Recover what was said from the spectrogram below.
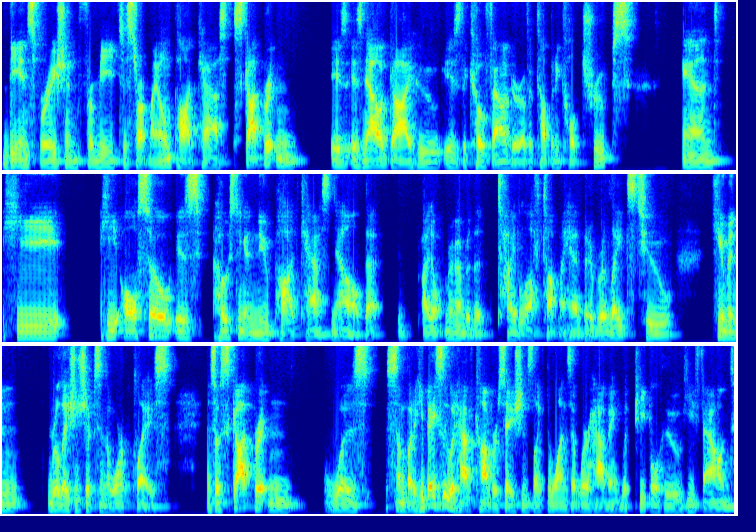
the inspiration for me to start my own podcast. Scott Britton is is now a guy who is the co-founder of a company called Troops, and he he also is hosting a new podcast now that I don't remember the title off the top of my head, but it relates to human relationships in the workplace. And so Scott Britton was somebody, he basically would have conversations like the ones that we're having with people who he found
